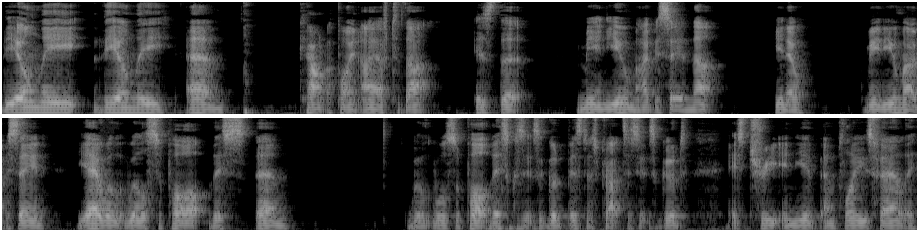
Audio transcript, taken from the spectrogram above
The only the only um counterpoint I have to that is that me and you might be saying that, you know, me and you might be saying, yeah, we'll we'll support this. Um, we'll we'll support this because it's a good business practice. It's good. It's treating your employees fairly.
